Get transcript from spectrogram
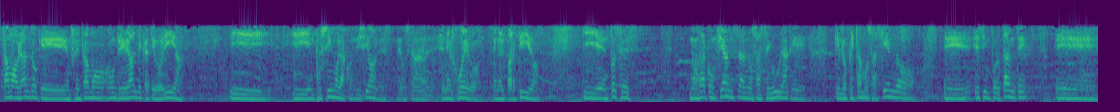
estamos hablando que enfrentamos a un rival de categoría y, impusimos las condiciones, eh, o sea, en el juego, en el partido. Y entonces nos da confianza, nos asegura que, que lo que estamos haciendo eh, es importante. eh,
